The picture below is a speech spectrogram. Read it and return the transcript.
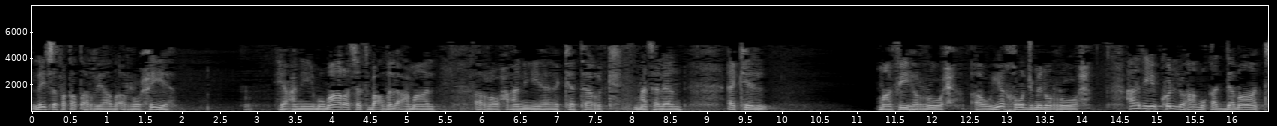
ليس فقط الرياضة الروحية يعني ممارسة بعض الأعمال الروحانية كترك مثلا أكل ما فيه الروح أو يخرج من الروح. هذه كلها مقدمات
